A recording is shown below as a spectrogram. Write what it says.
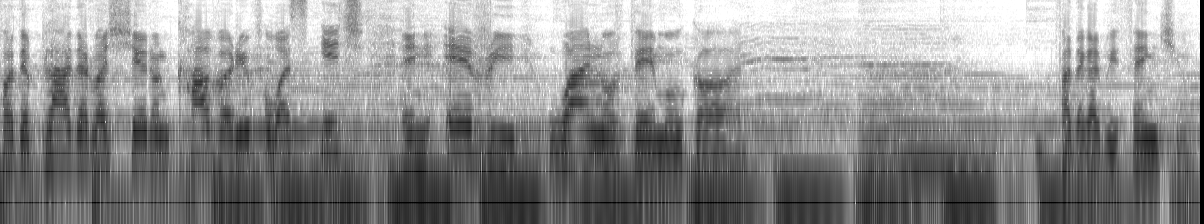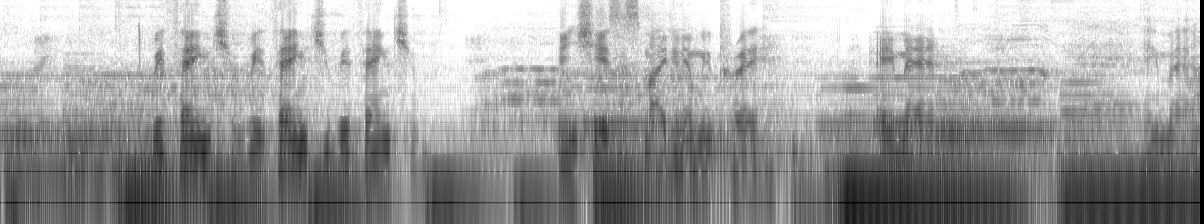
For the blood that was shed on Calvary for us each and every one of them, oh God. Father God, we thank you. We thank you, we thank you, we thank you. In Jesus' mighty name we pray. Amen. Amen.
